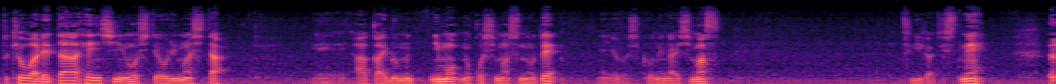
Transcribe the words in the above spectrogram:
っと今日はレター返信をしておりました。えー、アーカイブにも残しますので、えー、よろしくお願いします。次がですね。じゃ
